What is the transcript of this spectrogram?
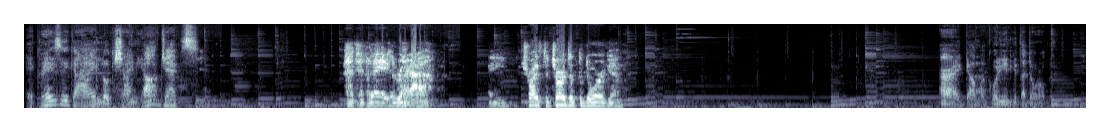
Hey, crazy guy, look shiny objects. And he tries to charge at the door again. All right, Galmuk, what do you need to get that door open?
